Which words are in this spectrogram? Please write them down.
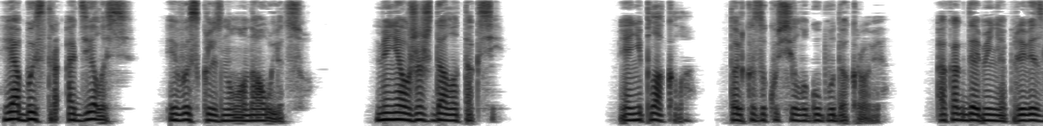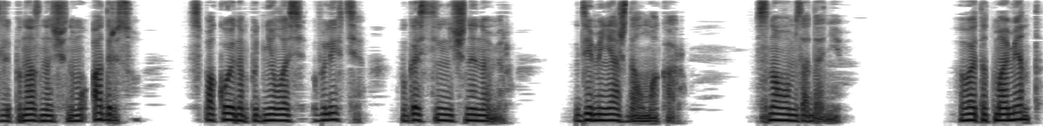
Я быстро оделась и выскользнула на улицу. Меня уже ждало такси. Я не плакала, только закусила губу до крови. А когда меня привезли по назначенному адресу, спокойно поднялась в лифте в гостиничный номер, где меня ждал Макар с новым заданием. В этот момент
